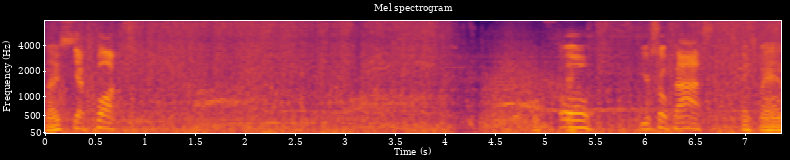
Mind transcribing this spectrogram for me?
Nice. Get fucked. Oof. Oh, you're so fast. Thanks, man.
